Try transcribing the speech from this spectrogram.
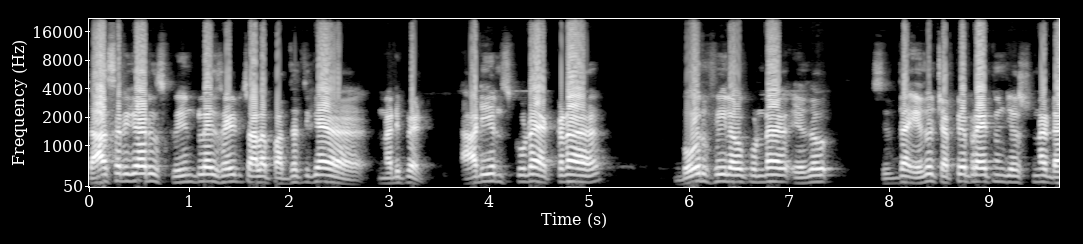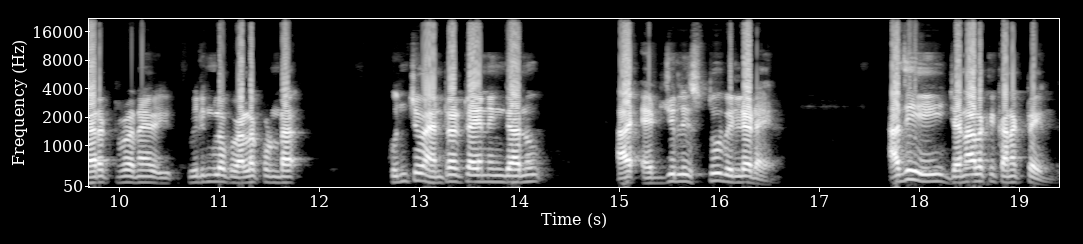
దాసరి గారు స్క్రీన్ ప్లే సైడ్ చాలా పద్ధతిగా నడిపాడు. ఆడియన్స్ కూడా ఎక్కడ బోర్ ఫీల్ అవ్వకుండా ఏదో సిద్ధ ఏదో చెప్పే ప్రయత్నం చేస్తున్న డైరెక్టర్ అనే ఫీలింగ్లోకి వెళ్ళకుండా కొంచెం ఎంటర్టైనింగ్ గాను ఆ ఎడ్జులు ఇస్తూ వెళ్ళాడు ఆయన. అది జనాలకి కనెక్ట్ అయింది.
